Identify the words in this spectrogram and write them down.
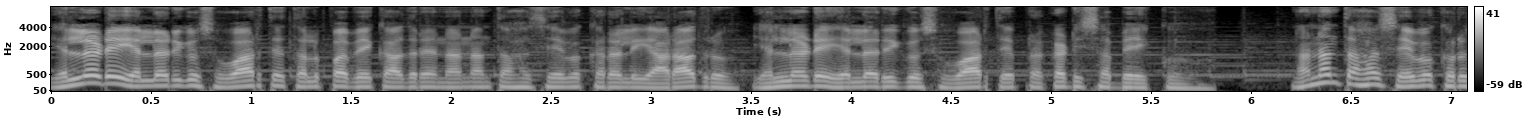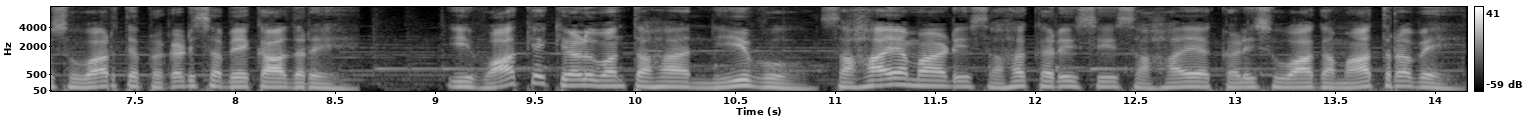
ಎಲ್ಲೆಡೆ ಎಲ್ಲರಿಗೂ ಸುವಾರ್ತೆ ತಲುಪಬೇಕಾದ್ರೆ ನನ್ನಂತಹ ಸೇವಕರಲ್ಲಿ ಯಾರಾದರೂ ಎಲ್ಲೆಡೆ ಎಲ್ಲರಿಗೂ ಸುವಾರ್ತೆ ಪ್ರಕಟಿಸಬೇಕು. ನನ್ನಂತಹ ಸೇವಕರು ಸುವಾರ್ತೆ ಪ್ರಕಟಿಸಬೇಕಾದರೆ ಈ ವಾಕ್ಯ ಕೇಳುವಂತಹ ನೀವು ಸಹಾಯ ಮಾಡಿ ಸಹಕರಿಸಿ ಸಹಾಯ ಕಳಿಸುವಾಗ ಮಾತ್ರವೇ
